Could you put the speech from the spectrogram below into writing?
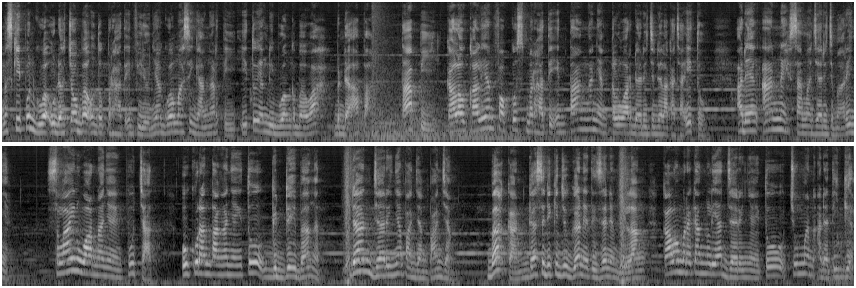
Meskipun gua udah coba untuk perhatiin videonya, gua masih nggak ngerti itu yang dibuang ke bawah benda apa. Tapi, kalau kalian fokus merhatiin tangan yang keluar dari jendela kaca itu, ada yang aneh sama jari jemarinya. Selain warnanya yang pucat, ukuran tangannya itu gede banget dan jarinya panjang-panjang. Bahkan gak sedikit juga netizen yang bilang kalau mereka ngelihat jarinya itu cuman ada tiga.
